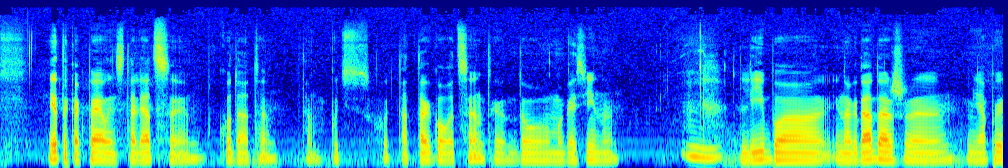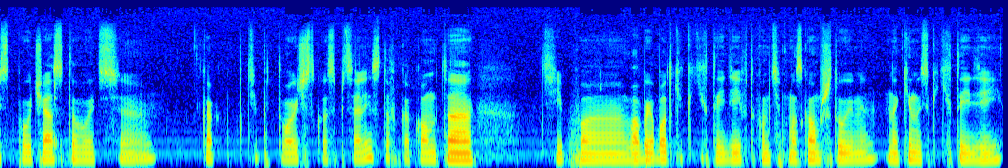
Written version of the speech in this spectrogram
Это, как правило, инсталляция куда-то, там, путь хоть от торгового центра до магазина. Либо иногда даже меня просят поучаствовать э, как типа творческого специалиста в каком-то типа в обработке каких-то идей в таком типа мозговом штурме, накинуть каких-то идей.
